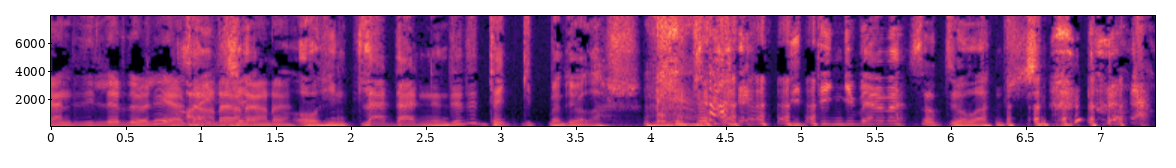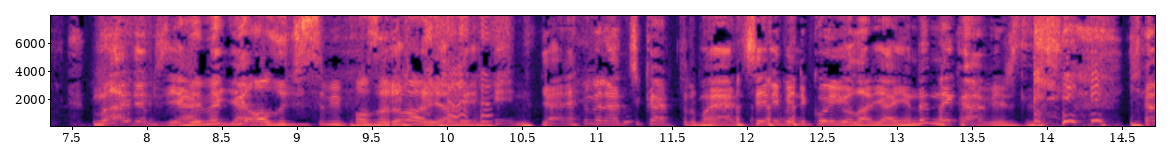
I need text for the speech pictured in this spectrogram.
kendi dilleri de öyle ya. Da da da Ayrıca da. o Hintliler Derneği'nde de tek gitme diyorlar. Gittiğin gibi hemen satıyorlarmış. Madem ziyarete Demek bir geldin. alıcısı bir pazarı var yani. yani hemen açık arttırma yani seni beni koyuyorlar yan yana ne kadar verirsiniz. ya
